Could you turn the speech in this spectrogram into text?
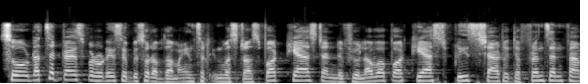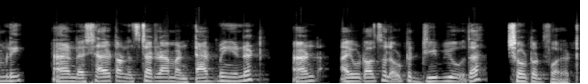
So that's it guys for today's episode of the Mindset Investors podcast. And if you love our podcast, please share it with your friends and family and share it on Instagram and tag me in it. And I would also love to give you the shout out for it.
